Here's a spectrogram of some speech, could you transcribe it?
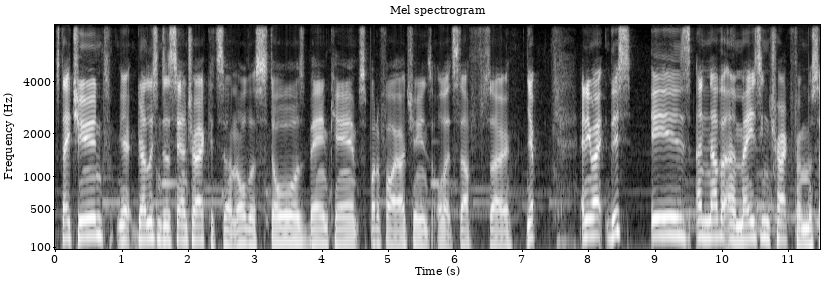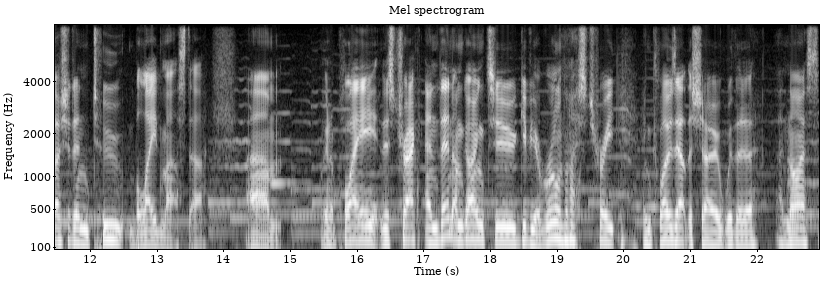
stay tuned. Yeah, go listen to the soundtrack. It's on all the stores, Bandcamp, Spotify, iTunes, all that stuff. So yep. Anyway, this is another amazing track from Musashiden 2 Blade Master. Um, we're going to play this track and then I'm going to give you a real nice treat and close out the show with a, a nice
